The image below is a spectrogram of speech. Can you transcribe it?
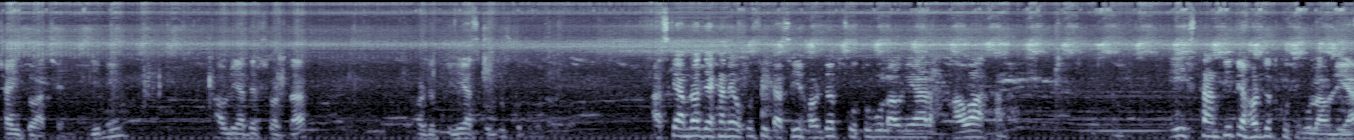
শায়িত আছেন। যিনি আউলিয়াদের সর্দার হজরত ইলিয়াস কুতুব কুতুবুল। আজকে আমরা যেখানে উপস্থিত আছি হজরত কুতুবুল আউলিয়ার হাওয়া খানা এই স্থানটিতে হজরত কুতুবুল আউলিয়া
